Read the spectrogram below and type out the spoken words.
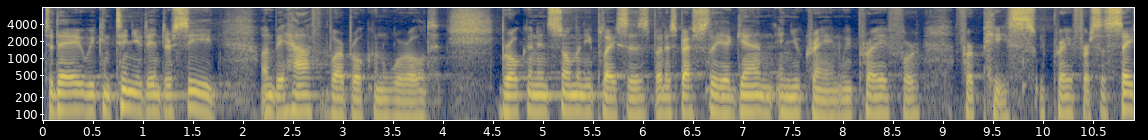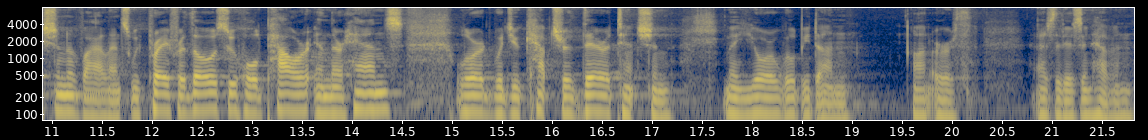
Today, we continue to intercede on behalf of our broken world, broken in so many places, but especially again in Ukraine. We pray for, for peace. We pray for cessation of violence. We pray for those who hold power in their hands. Lord, would you capture their attention? May your will be done on earth as it is in heaven.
